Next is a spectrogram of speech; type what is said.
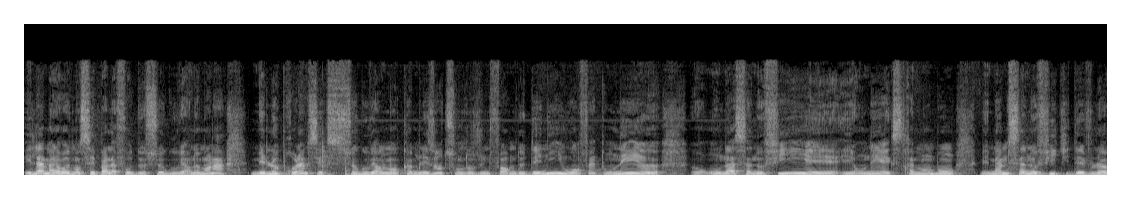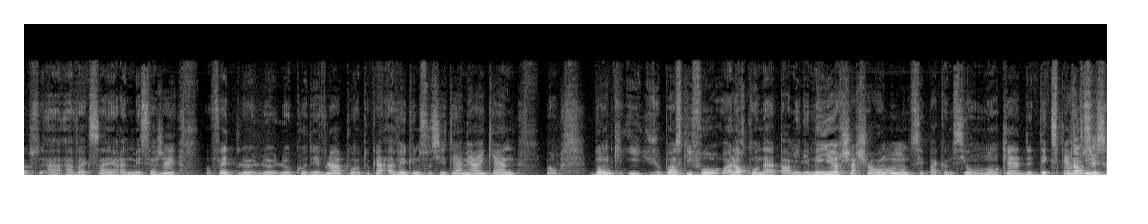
et, là, malheureusement, c'est pas la faute de ce gouvernement-là, mais le problème, c'est que ce gouvernement, comme les autres, sont dans une forme de déni où en fait, on est, on a Sanofi et, on est extrêmement bon. Mais même Sanofi qui développe un, vaccin ARN messager, en fait, le le co-développe, ou en tout cas avec une société américaine. Bon. Donc, je pense qu'il faut, alors qu'on a parmi les meilleurs chercheurs au monde, c'est pas comme si on manquait d'expertise.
